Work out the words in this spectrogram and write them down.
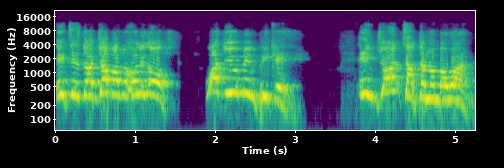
It is the job of the Holy Ghost. What do you mean, PK? In John chapter number one,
